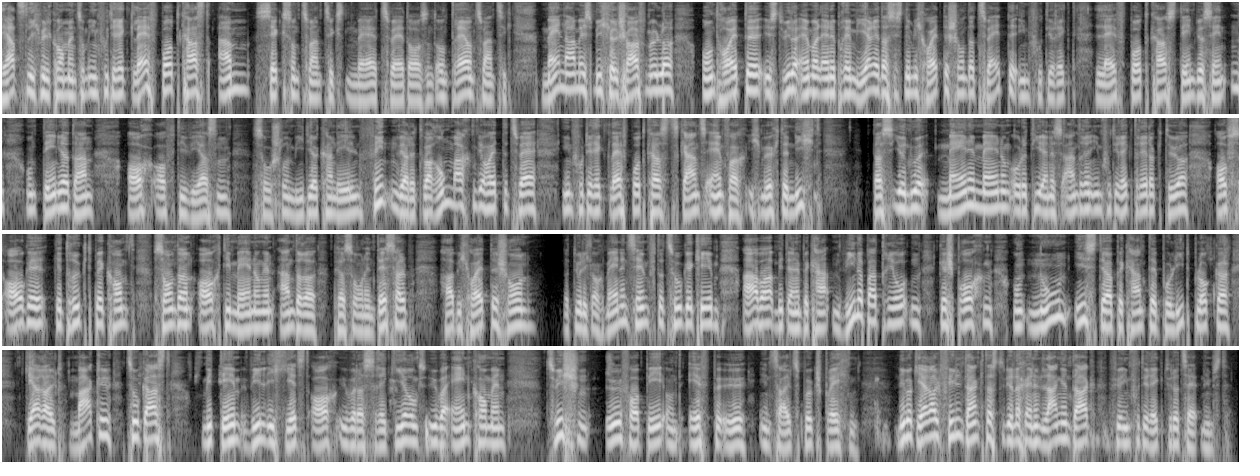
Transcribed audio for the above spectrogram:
Herzlich willkommen zum Infodirect Live Podcast am 26. Mai 2023. Mein Name ist Michael Schafmüller und heute ist wieder einmal eine Premiere. Das ist nämlich heute schon der zweite Infodirect Live Podcast, den wir senden und den ihr dann auch auf diversen Social Media Kanälen finden werdet. Warum machen wir heute zwei Infodirect Live Podcasts? Ganz einfach. Ich möchte nicht dass ihr nur meine Meinung oder die eines anderen Infodirect-Redakteur aufs Auge gedrückt bekommt, sondern auch die Meinungen anderer Personen. Deshalb habe ich heute schon natürlich auch meinen Senf dazugegeben, aber mit einem bekannten Wiener Patrioten gesprochen und nun ist der bekannte Politblocker Gerald Makel zu Gast. Mit dem will ich jetzt auch über das Regierungsübereinkommen zwischen ÖVP und FPÖ in Salzburg sprechen. Lieber Gerald, vielen Dank, dass du dir nach einem langen Tag für Infodirekt wieder Zeit nimmst.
